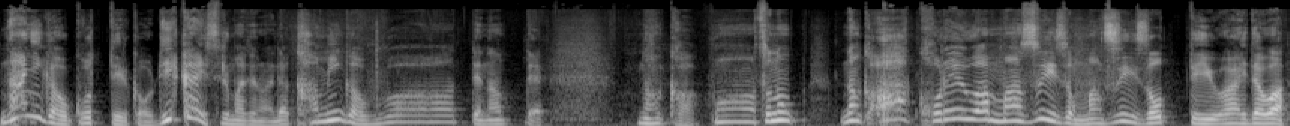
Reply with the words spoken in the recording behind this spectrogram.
何が起こっているかを理解するまでの間髪がうわーってなってなんかわそのなんかあこれはまずいぞまずいぞっていう間は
